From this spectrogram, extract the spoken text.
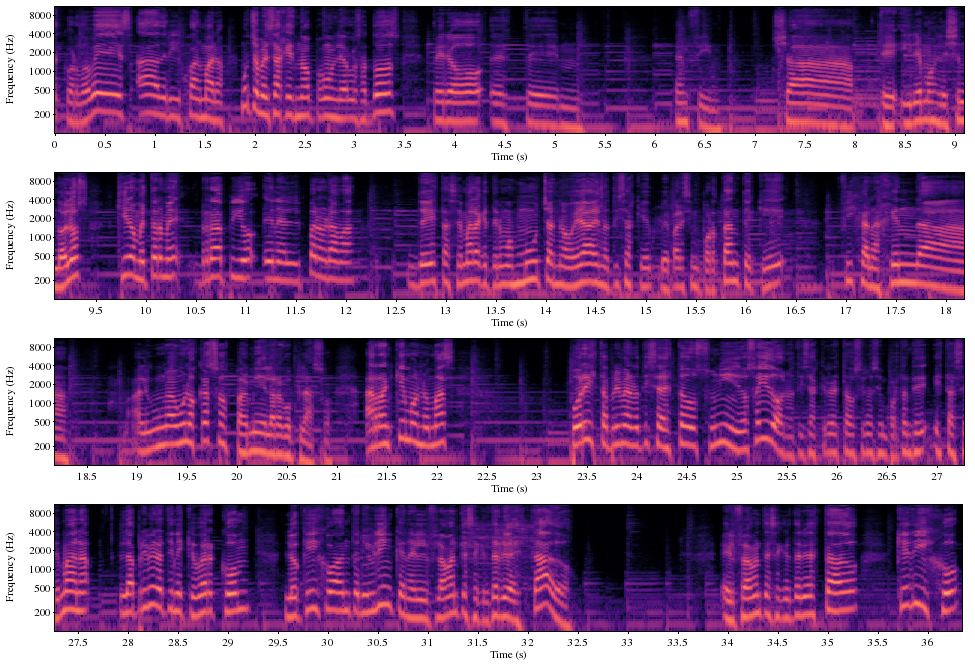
Cordobés, Adri, Juan. Bueno, muchos mensajes, no podemos leerlos a todos. Pero, este. En fin. Ya eh, iremos leyéndolos. Quiero meterme rápido en el panorama de esta semana que tenemos muchas novedades, noticias que me parece importante que fijan agenda, en algunos casos para mí de largo plazo. Arranquemos nomás por esta primera noticia de Estados Unidos. Hay dos noticias creo de Estados Unidos importantes esta semana. La primera tiene que ver con lo que dijo Anthony Blinken, el flamante secretario de Estado. El flamante secretario de Estado que dijo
